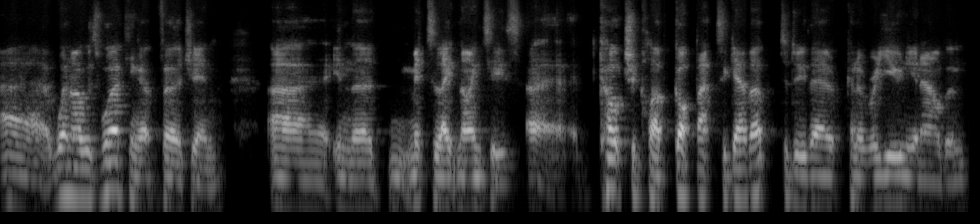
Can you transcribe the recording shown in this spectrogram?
uh, when I was working at Virgin uh, in the mid to late 90s, uh, Culture Club got back together to do their kind of reunion album.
